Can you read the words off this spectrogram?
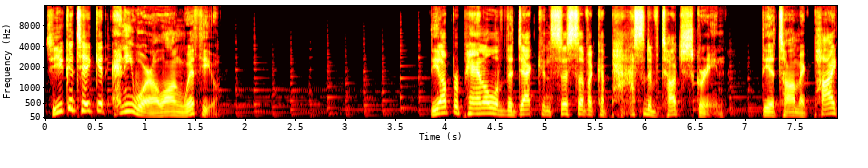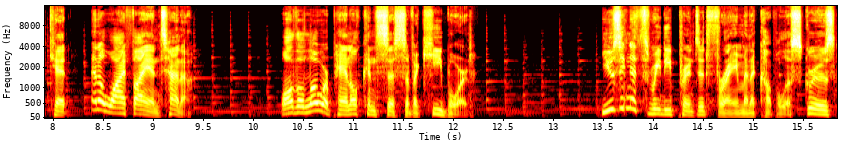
so you can take it anywhere along with you. The upper panel of the deck consists of a capacitive touchscreen, the Atomic Pi kit, and a Wi-Fi antenna, while the lower panel consists of a keyboard. Using a 3D printed frame and a couple of screws,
